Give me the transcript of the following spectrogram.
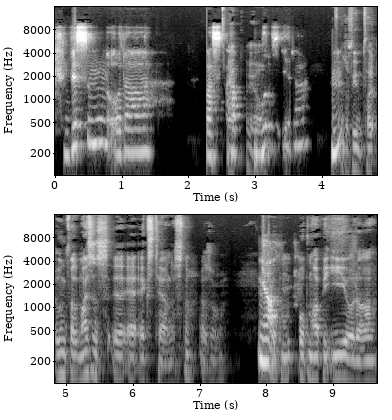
Quizzen oder was Ja, habt, ja. nutzt ihr da? Also auf jeden Fall irgendwas meistens äh, eher externes, ne? Also Ja, Open, OpenHPI oder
